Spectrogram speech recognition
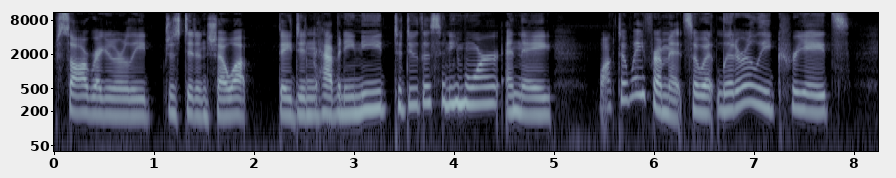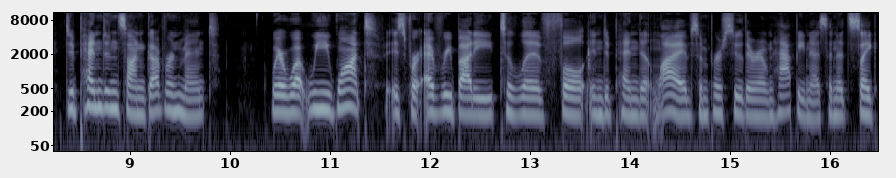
saw regularly just didn't show up. They didn't have any need to do this anymore and they walked away from it. So it literally creates dependence on government where what we want is for everybody to live full independent lives and pursue their own happiness and it's like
